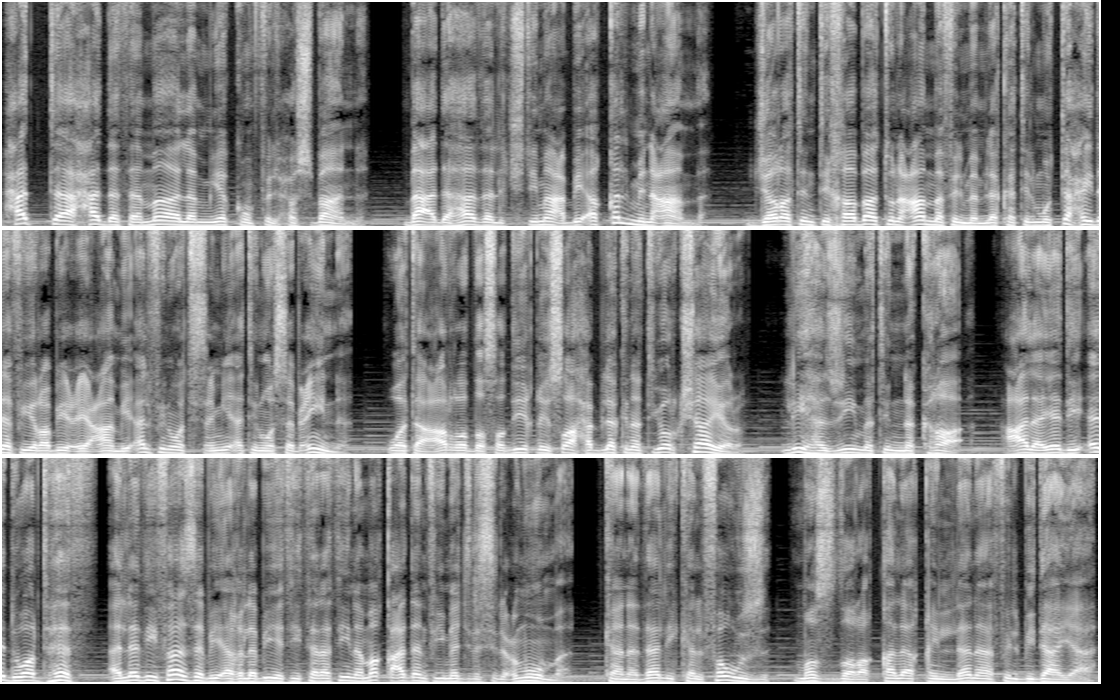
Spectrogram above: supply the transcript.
حتى حدث ما لم يكن في الحسبان. بعد هذا الاجتماع بأقل من عام جرت انتخابات عامة في المملكة المتحدة في ربيع عام 1970 وتعرض صديقي صاحب لكنة يوركشاير لهزيمة نكراء على يد إدوارد هيث الذي فاز بأغلبية 30 مقعدا في مجلس العموم. كان ذلك الفوز مصدر قلق لنا في البداية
